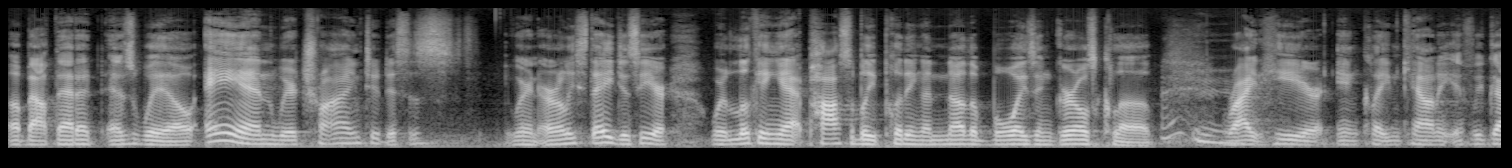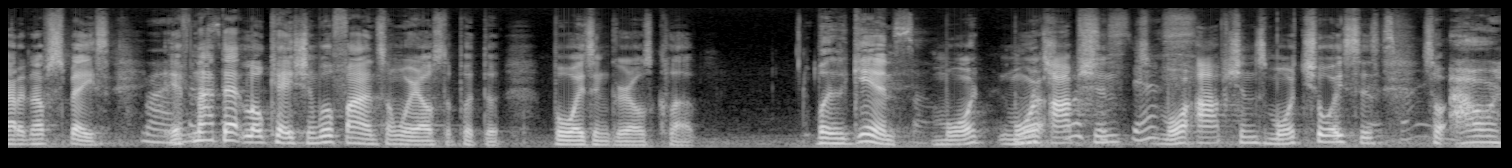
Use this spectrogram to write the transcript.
about that as well. And we're trying to, this is, we're in early stages here. We're looking at possibly putting another Boys and Girls Club Mm. right here in Clayton County if we've got enough space. Right. If not that location, we'll find somewhere else to put the Boys and Girls Club. But again, more more, choices, options, yes. more options, more choices, so our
